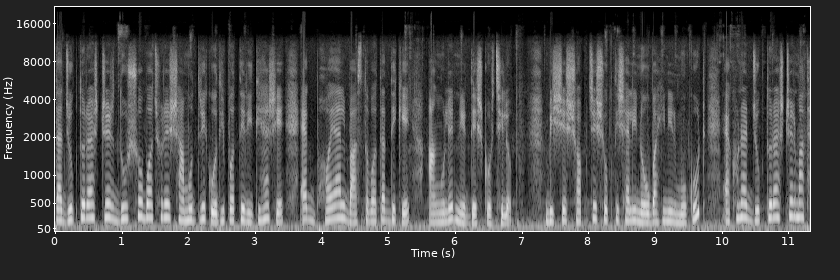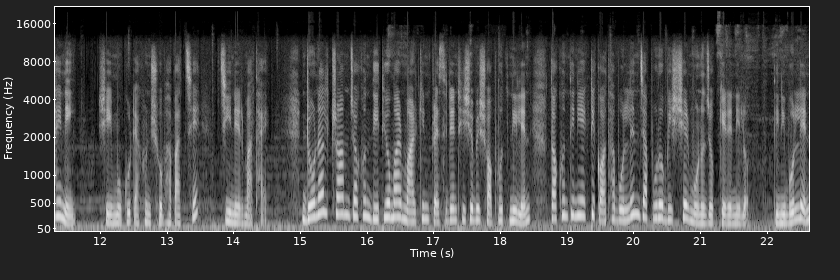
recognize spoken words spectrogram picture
তা যুক্তরাষ্ট্রের দুশো বছরের সামুদ্রিক অধিপত্যের ইতিহাসে এক ভয়াল বাস্তবতার দিকে আঙুলের নির্দেশ করছিল। বিশ্বের সবচেয়ে শক্তিশালী নৌবাহিনীর মুকুট এখন আর যুক্তরাষ্ট্রের মাথায় নেই। সেই মুকুট এখন শোভা পাচ্ছে চীনের মাথায়। ডোনাল্ড ট্রাম্প যখন দ্বিতীয়বার মার্কিন প্রেসিডেন্ট হিসেবে শপথ নিলেন, তখন তিনি একটি কথা বললেন যা পুরো বিশ্বের মনোযোগ কেড়ে নিল। তিনি বললেন,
